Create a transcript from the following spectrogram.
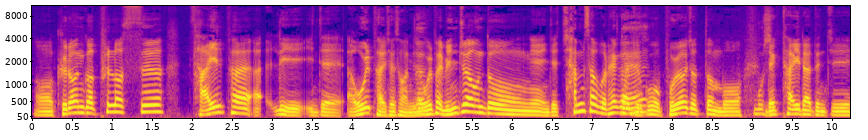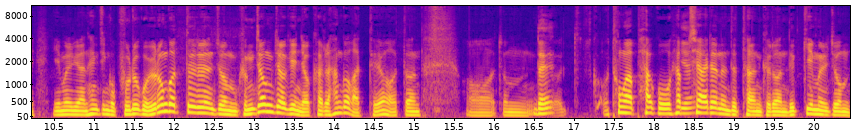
어 그런 것 플러스 4.18이 이제 아 5.18 죄송합니다. 네. 5.18 민주화 운동에 이제 참석을 해가지고 네. 보여줬던 뭐 모습. 넥타이라든지 임을 위한 행진곡 부르고 이런 것들은 좀 긍정적인 역할을 한 것 같아요. 어떤 어 좀 네. 통합하고 협치하려는 예. 듯한 그런 느낌을 좀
